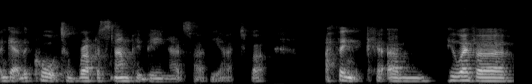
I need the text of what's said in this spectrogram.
and get the court to rubber stamp it being outside the act. But I think um, whoever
